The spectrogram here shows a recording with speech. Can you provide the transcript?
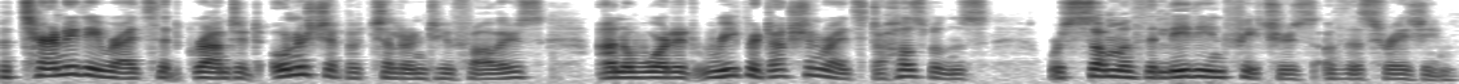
paternity rights that granted ownership of children to fathers and awarded reproduction rights to husbands were some of the leading features of this regime.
